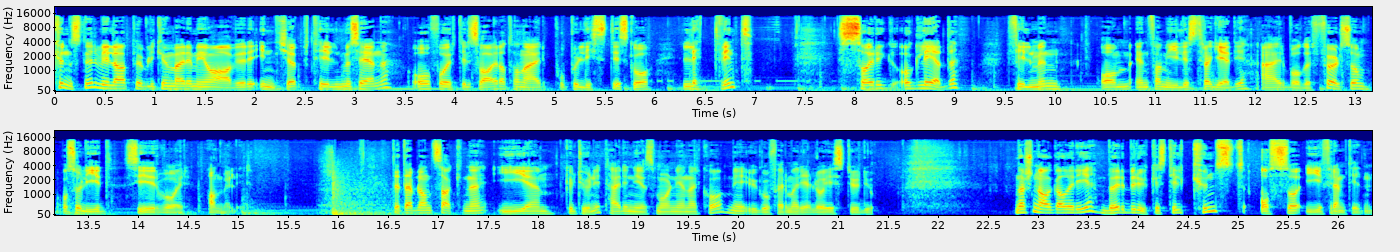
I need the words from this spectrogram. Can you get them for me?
Kunstner vil la publikum være med å avgjøre innkjøp til museene, og får til svar at han er populistisk og lettvint. Sorg og glede. Filmen om en families tragedie er både følsom og solid, sier vår anmelder. Dette er blant sakene i eh, Kulturnytt her i Nyhetsmorgen i NRK, med Ugo Fermariello i studio. Nasjonalgalleriet bør brukes til kunst også i fremtiden.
